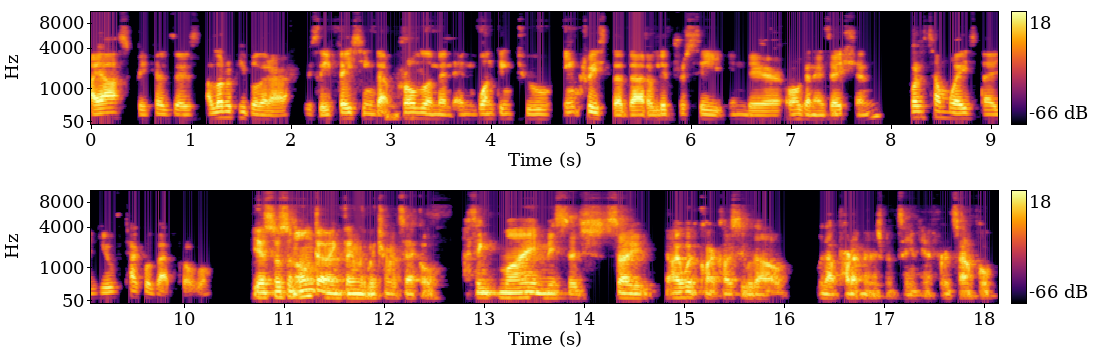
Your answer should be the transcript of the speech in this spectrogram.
I ask because there's a lot of people that are obviously facing that problem and, and wanting to increase the data literacy in their organization. What are some ways that you've tackled that problem? Yeah, so it's an ongoing thing that we're trying to tackle. I think my message, so I work quite closely with our with our product management team here, for example.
